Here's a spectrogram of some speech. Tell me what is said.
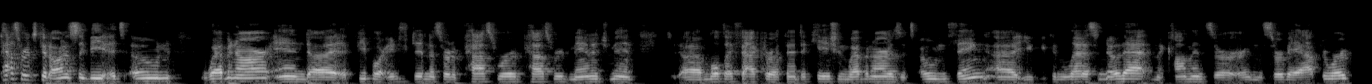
passwords could honestly be its own webinar, and uh, if people are interested in a sort of password, password management, uh, multi-factor authentication webinar is its own thing, uh, you, you, can let us know that in the comments or, or in the survey afterward.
